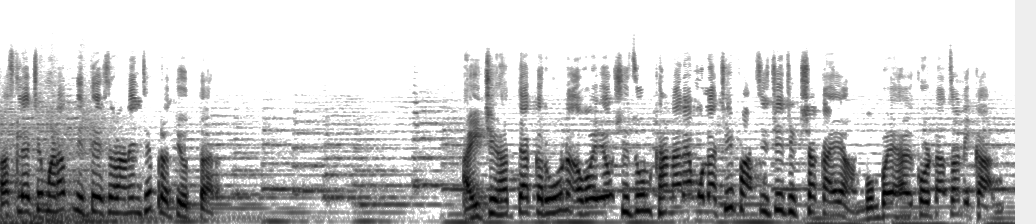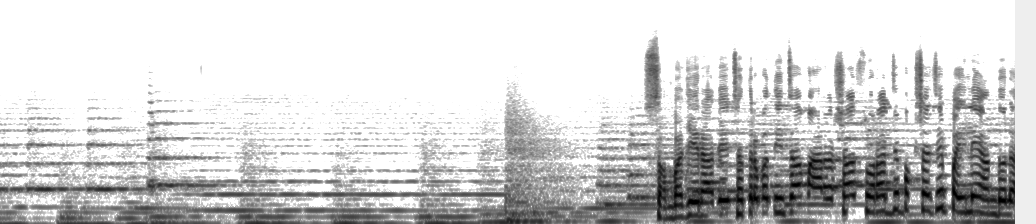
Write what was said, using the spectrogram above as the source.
असल्याचे म्हणत नितेश राणेंचे प्रत्युत्तर. आईची हत्या करून अवयव शिजवून खाणाऱ्या मुलाची फाशीची शिक्षा कायम. मुंबई हायकोर्टाचा निकाल संभाजीराजे छत्रपतींचा महाराष्ट्रात स्वराज्य पक्षाचे पहिले आंदोलन.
